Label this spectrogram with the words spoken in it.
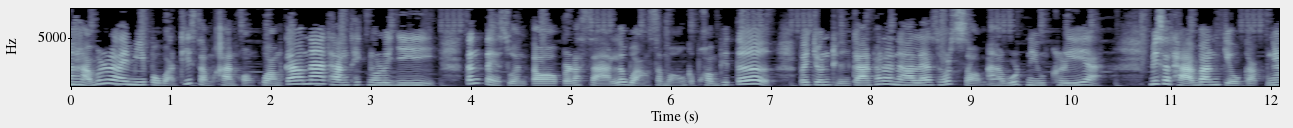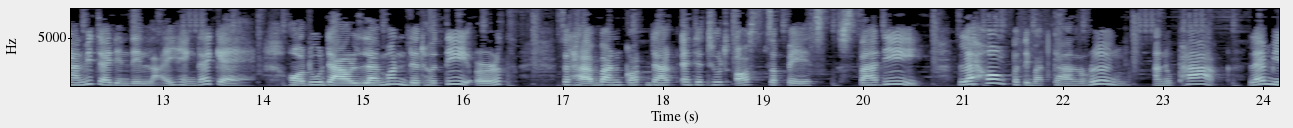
มหาวิทยาลัยมีประวัติที่สำคัญของความก้าวหน้าทางเทคโนโลยี ตั้งแต่ส่วนต่อประสานระหว่างสมองกับคอมพิวเตอร์ ไปจนถึงการพัฒนาและทดสอบอาวุธนิวเคลียร์ มีสถาบันเกี่ยวกับงานวิจัยเด่นๆหลายแห่งได้แก่ หอดูดาว Lemon the 30 Earth ส ถาบัน Goddard Institute of Space Study และห้องปฏิบัติการเรื่องอนุภาค และมี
